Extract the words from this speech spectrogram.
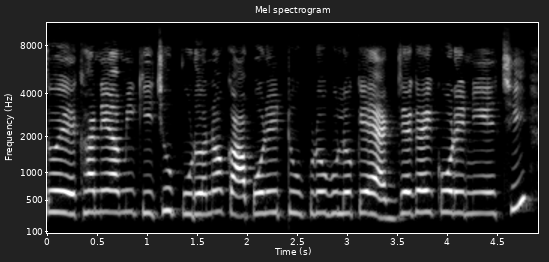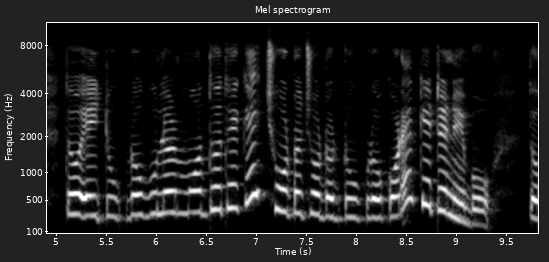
তো এখানে আমি কিছু পুরনো কাপড়ের টুকরোগুলোকে এক জায়গায় করে নিয়েছি। তো এই টুকরোগুলোর মধ্য থেকে ছোট ছোট টুকরো করে কেটে নেব। তো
